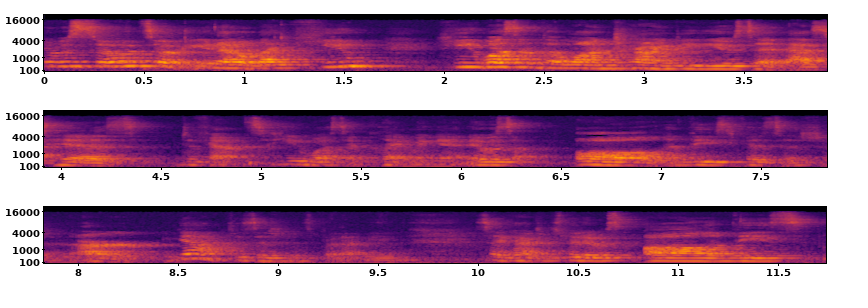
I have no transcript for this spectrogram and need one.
It was so and so." You know, like he he wasn't the one trying to use it as his defense. He wasn't claiming it. It was all of these physicians, or yeah, physicians, but I mean psychiatrists. But it was all of these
